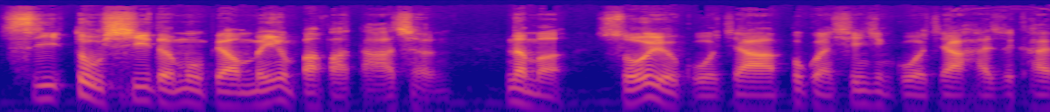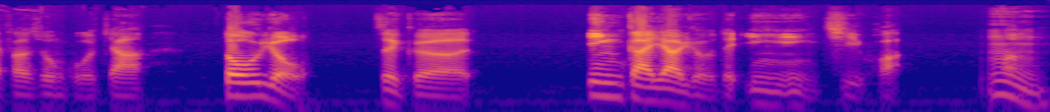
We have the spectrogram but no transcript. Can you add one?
C 度 C 的目标没有办法达成，那么所有国家，不管先进国家还是开发中国家，都有这个应该要有的因应计划。嗯。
